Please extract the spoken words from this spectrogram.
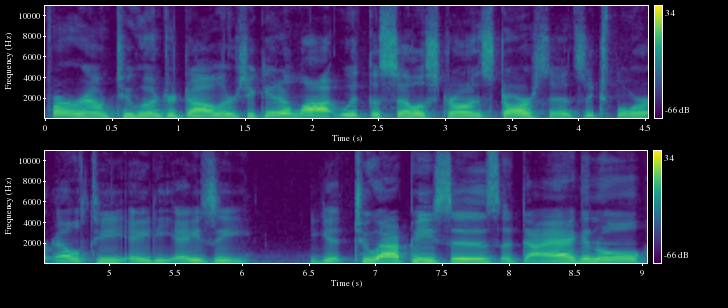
For around $200, you get a lot with the Celestron StarSense Explorer LT80AZ. You get two eyepieces, a diagonal,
